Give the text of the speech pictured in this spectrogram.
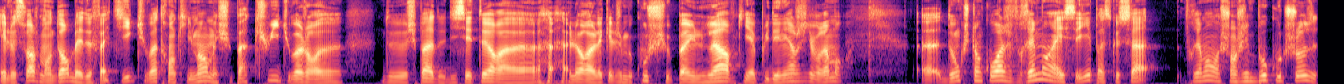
et le soir, je m'endors ben, de fatigue, tu vois, tranquillement, mais je suis pas cuit, tu vois, genre. euh, de, je sais pas, de 17h à, à l'heure à laquelle je me couche, je suis pas une larve qui a plus d'énergie, vraiment. Euh, donc je t'encourage vraiment à essayer parce que ça a vraiment changé beaucoup de choses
